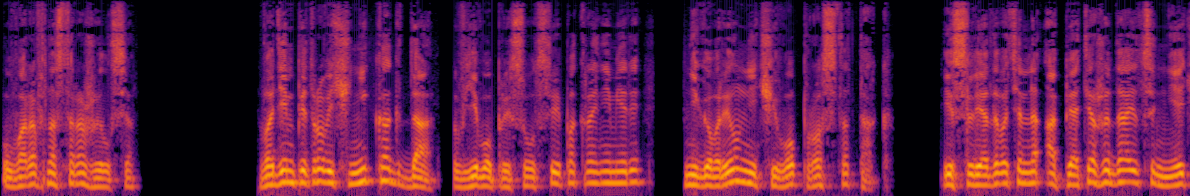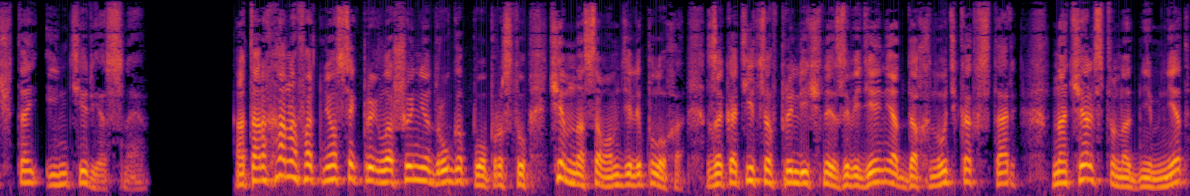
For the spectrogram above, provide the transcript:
Уваров насторожился. Вадим Петрович никогда в его присутствии, по крайней мере, не говорил ничего просто так. И, следовательно, опять ожидается нечто интересное. А Тарханов отнесся к приглашению друга попросту, чем на самом деле плохо. Закатиться в приличное заведение, отдохнуть, как старь. Начальства над ним нет,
